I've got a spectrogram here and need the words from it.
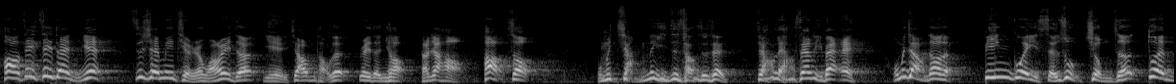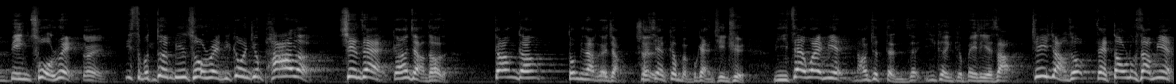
好，在这段里面，资深媒体人王瑞德也加入讨论。瑞德你好，大家好。好，走、so，我们讲那一次长城镇，讲两三礼拜，哎，我们讲到的。兵贵神速，窘则顿兵错锐。对，你什么顿兵错锐？你根本就趴了。现在刚刚讲到的，刚刚东明大哥讲，他现在根本不敢进去。你在外面，然后就等着一个一个被猎杀。继续讲说，在道路上面，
